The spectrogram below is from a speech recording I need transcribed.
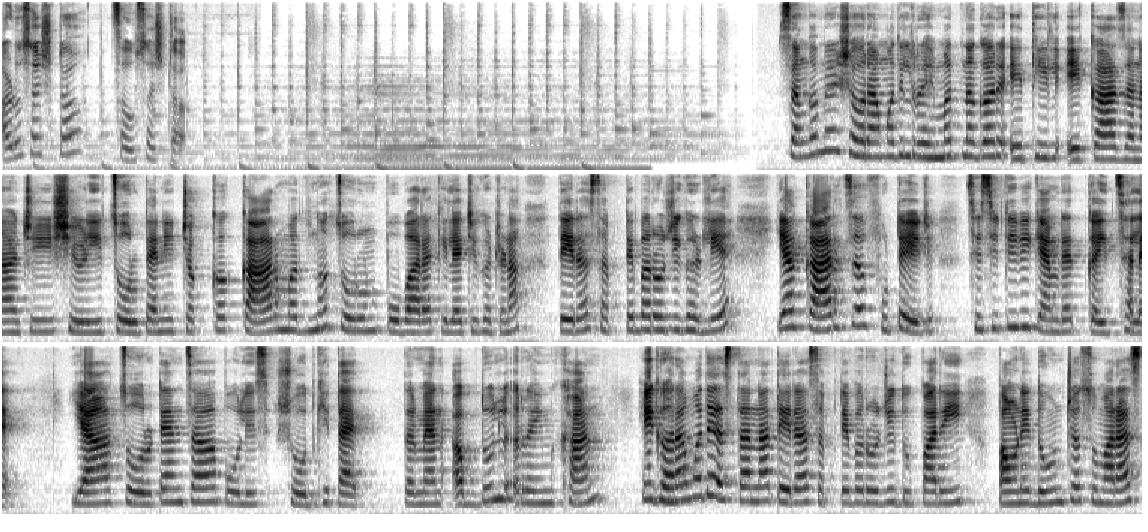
अडुसष्ट चौसष्ट. संगमनेर शहरामधील रहमतनगर येथील एका जणाची शेळी चोरट्यांनी चक्क कारमधनं चोरून पोबारा केल्याची घटना तेरा सप्टेंबर रोजी घडली आहे. या कारचं footage C C T V कॅमेऱ्यात कैद झालंय. या चोरट्यांचा पोलीस शोध घेत आहेत. दरम्यान अब्दुल रहीम खान हे घरामध्ये असताना तेरा सप्टेंबर रोजी दुपारी पावणे दोनच्या सुमारास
